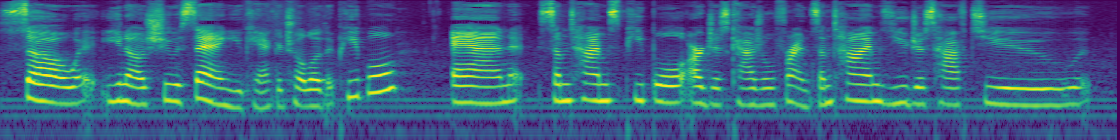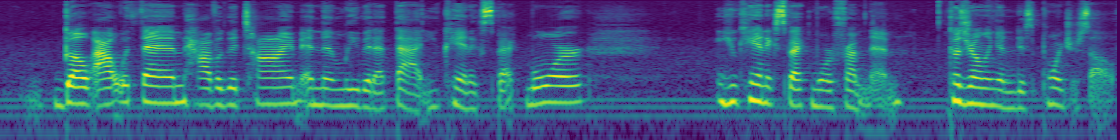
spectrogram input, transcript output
So, you know, she was saying you can't control other people and sometimes people are just casual friends. Sometimes you just have to go out with them, have a good time and then leave it at that. You can't expect more. You can't expect more from them because you're only going to disappoint yourself.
